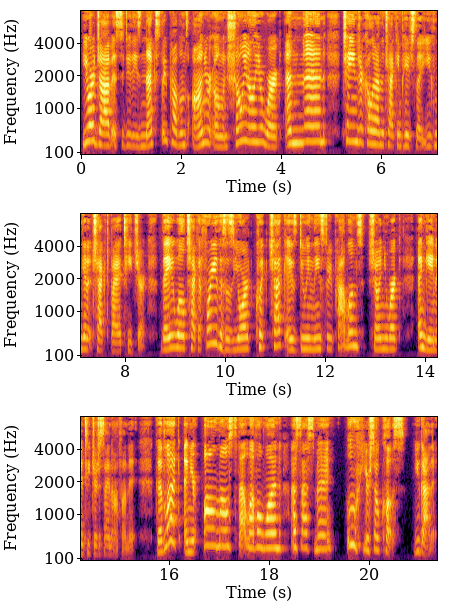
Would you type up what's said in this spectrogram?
your job is to do these next three problems on your own, showing all your work, and then change your color on the tracking page so that you can get it checked by a teacher. They will check it for you. This is your quick check is doing these three problems, showing your work, and gain a teacher to sign off on it. Good luck, and you're almost that level one assessment. Ooh, you're so close. You got it.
